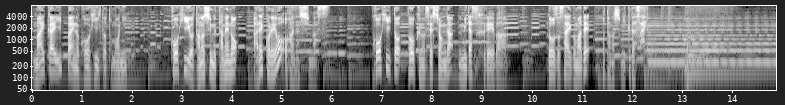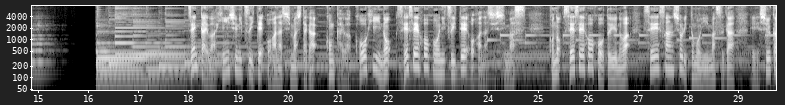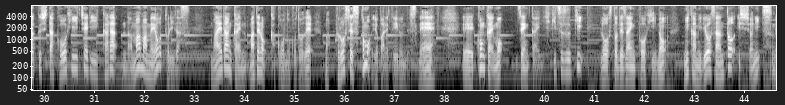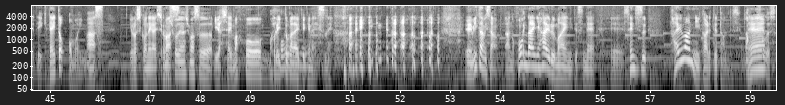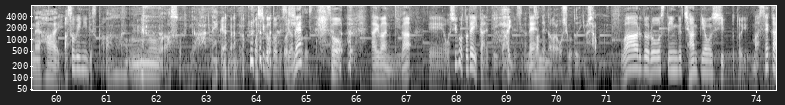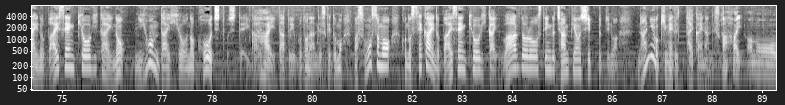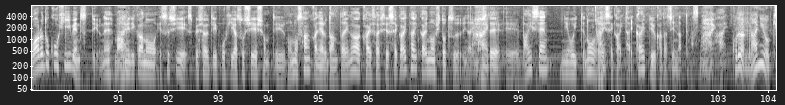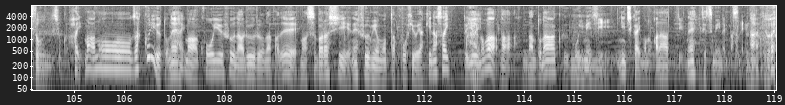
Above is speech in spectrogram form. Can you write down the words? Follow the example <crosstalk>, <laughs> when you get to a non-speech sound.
毎回一杯のコーヒーとともにコーヒーを楽しむためのあれこれをお話しします。コーヒーとトークのセッションが生み出すフレーバー。どうぞ最後までお楽しみください。前回は品種についてお話ししましたが今回はコーヒーの生成方法についてお話しします。この生成方法というのは生産処理とも言いますが、え収穫したコーヒーチェリーから生豆を取り出す。前段階までの加工のことで、まあ、プロセスとも呼ばれているんですね、えー今回も前回に引き続きローストデザインコーヒーの三上亮さんと一緒に進めていきたいと思います。よろしくお願いしますよろしくお願いします。いらっしゃいマッホーマッホーこれ言っとかないといけないですね。はい。<laughs> えー三上さん、あの本題に入る前にですね、えー先日台湾に行かれてたんですよあね。そうですね。はい。遊びにですか？あのうん遊びが <laughs> ね。お仕事ですよねそう。台湾には、えーお仕事で行かれていたんですよね。残念ながらお仕事できました。ワールドロースティングチャンピオンシップという、まあ、世界の焙煎競技会の日本代表のコーチとして行かれていたということなんですけども、まあ、そもそもこの世界の焙煎競技会ワールドロースティングチャンピオンシップっていうのは何を決める大会なんですか？はい、あのワールドコーヒーイベントっていうね、まあ、はい。アメリカの SCA スペシャルティーコーヒーアソシエーションっていうのの傘下にある団体が開催している世界大会の一つになりまして、えー焙煎においての、世界大会という形になってますね。はいはいこれは何を競うんでしょうかはいまああのざっくり言うとね、はい。まあ、こういうふうなルールの中で、まあ、素晴らしい、ね、風味を持ったコーヒーを焼きなさいというのが、まあ、なんとなくこうイメージに近いものかなっていうね説明になりますね。なるほど。はい、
